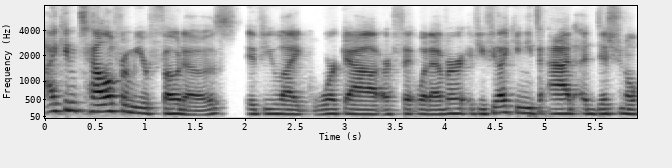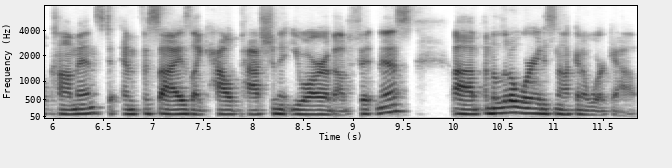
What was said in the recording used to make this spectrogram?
I can tell from your photos if you like work out or fit whatever, if you feel like you need to add additional comments to emphasize like how passionate you are about fitness. Um, I'm a little worried it's not going to work out.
